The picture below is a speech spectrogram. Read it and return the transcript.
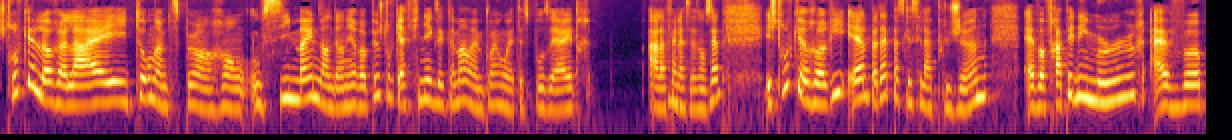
Je trouve que Lorelai tourne un petit peu en rond aussi, même dans le dernier opus. Je trouve qu'elle finit exactement au même point où elle était supposée être à la fin de la saison 7. Et je trouve que Rory, elle, peut-être parce que c'est la plus jeune, elle va frapper des murs, elle va,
